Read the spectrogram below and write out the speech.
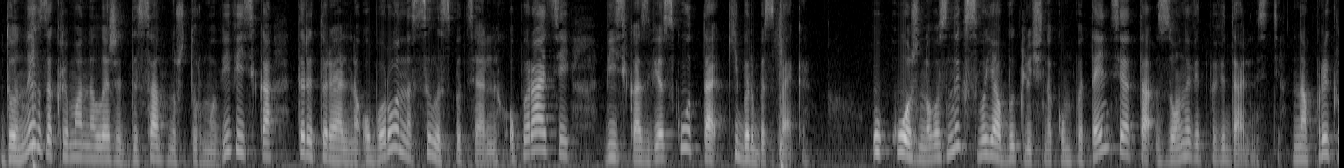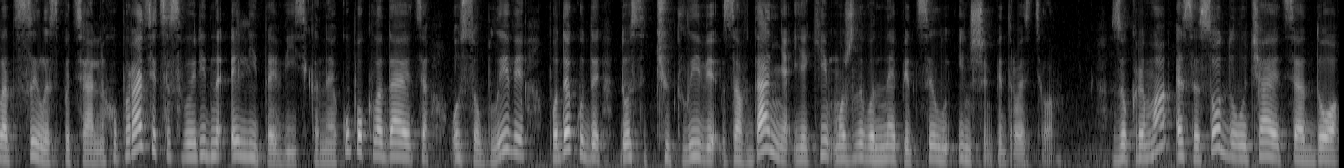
До них, зокрема, належать десантно-штурмові війська, територіальна оборона, сили спеціальних операцій, війська зв'язку та кібербезпеки. У кожного з них своя виключна компетенція та зона відповідальності. Наприклад, сили спеціальних операцій це своєрідна еліта війська, на яку покладаються особливі, подекуди досить чутливі завдання, які можливо не під силу іншим підрозділам. Зокрема, ССО долучаються до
